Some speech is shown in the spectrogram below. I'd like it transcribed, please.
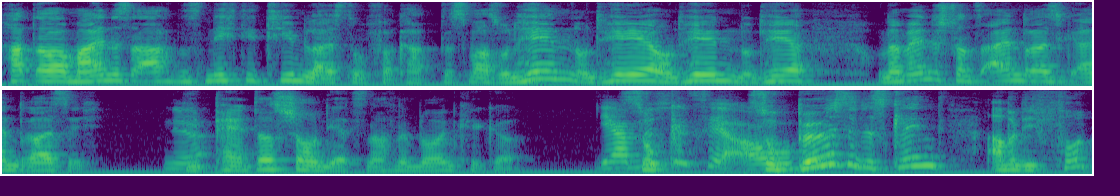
hat aber meines Erachtens nicht die Teamleistung verkackt. Das war so ein Hin und Her und Hin und Her. Und am Ende stand es 31-31. Ja. Die Panthers schauen jetzt nach einem neuen Kicker. Ja, so, müssen ja auch. so böse das klingt, aber die, Foot,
